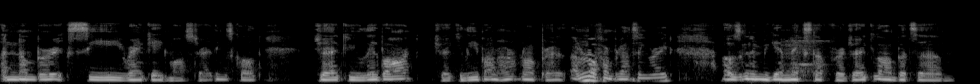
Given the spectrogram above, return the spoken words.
a number exceed rank 8 monster. I think it's called Draglubion. Draglubion. I don't know. I don't know if I'm pronouncing right. I was going to get mixed up for Dragulon, but it's um,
